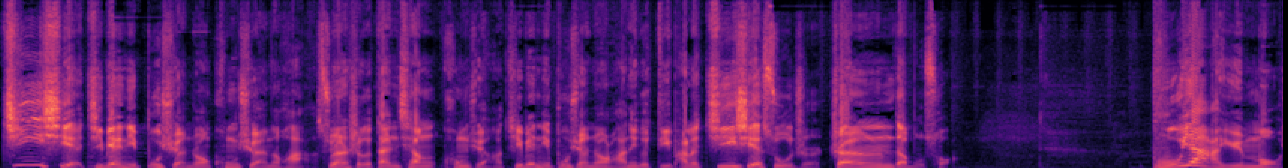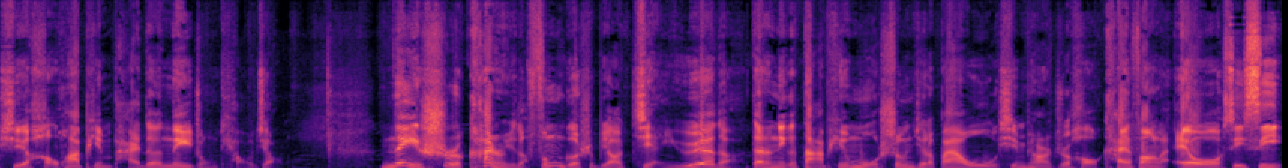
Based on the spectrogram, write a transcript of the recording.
机械，即便你不选装空悬的话，虽然是个单枪空悬啊，即便你不选装的话，那个底盘的机械素质真的不错，不亚于某些豪华品牌的那种调教。内饰看上去的风格是比较简约的，但是那个大屏幕升级了八幺五五芯片之后，开放了 LCC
